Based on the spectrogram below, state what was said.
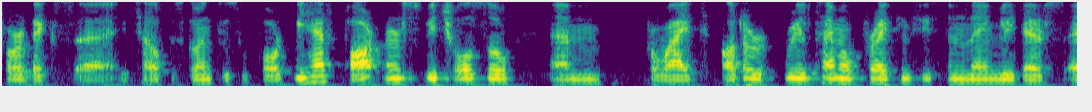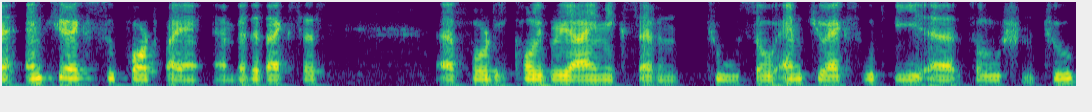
Toradex uh, itself is going to support. We have partners which also um, provide other real-time operating system, namely there's uh, MQX support by Embedded Access uh, for the Colibri i.MX 7 2. So MQX would be a solution too.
